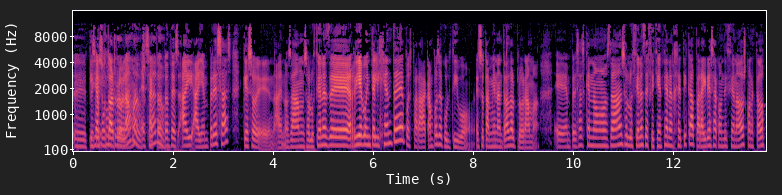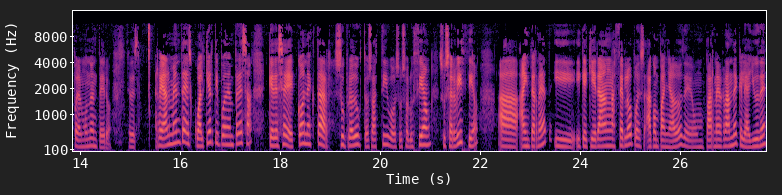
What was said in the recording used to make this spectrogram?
eh, y se apuntó al programa. Exacto. Entonces hay, hay empresas que eh, nos dan soluciones de riego inteligente pues para campos de cultivo. Eso también ha entrado al programa. Eh, empresas que nos dan soluciones de eficiencia energética para aires acondicionados conectados por el mundo entero. Entonces, realmente es cualquier tipo de empresa que desee conectar su producto, su activo, su solución, su servicio a, Internet y, que quieran hacerlo pues acompañados de un partner grande que le ayude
